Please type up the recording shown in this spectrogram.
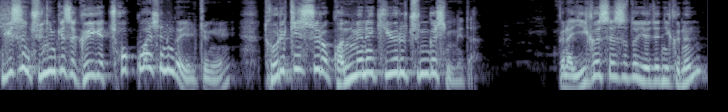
이것은 주님께서 그에게 촉구하시는 거예요, 일종의. 돌이킬수록 권면의 기회를 준 것입니다. 그러나 이것에서도 여전히 그는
